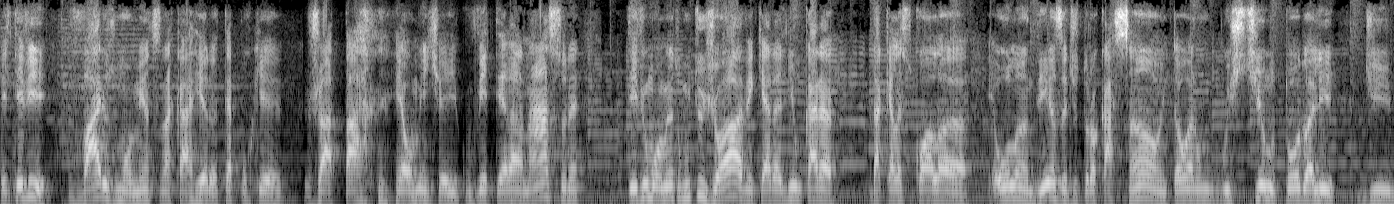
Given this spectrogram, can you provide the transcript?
Ele teve vários momentos na carreira, até porque já tá realmente aí com veteranaço, né? Teve um momento muito jovem, que era ali um cara daquela escola holandesa de trocação, então era um, o estilo todo ali de.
